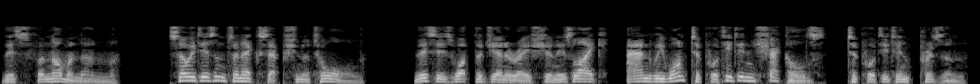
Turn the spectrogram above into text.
this phenomenon. So it isn't an exception at all. This is what the generation is like, and we want to put it in shackles, to put it in prison.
